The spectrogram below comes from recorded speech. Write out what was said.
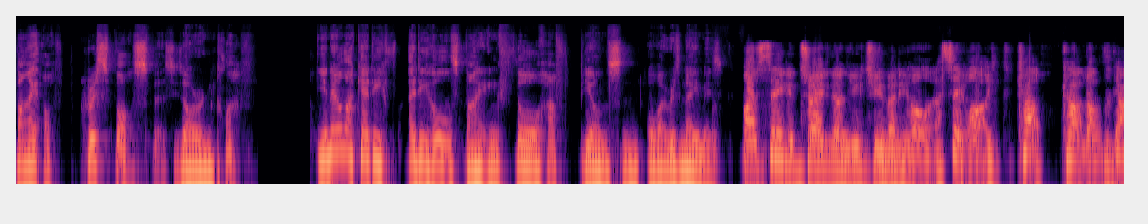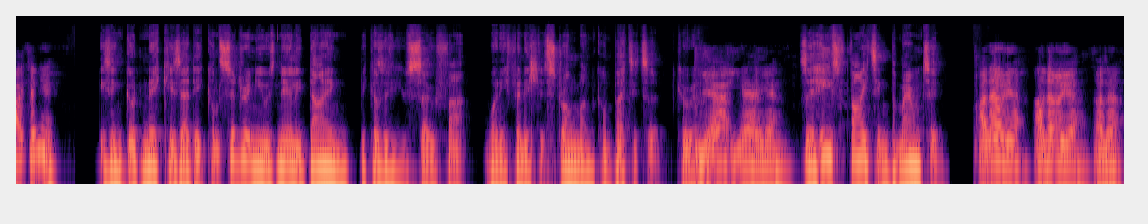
fight off Chris Voss versus Oren Klaff. You know, like Eddie Eddie Hall's fighting Thor Huff Bjornsson or whatever his name is. I've seen him training on YouTube, Eddie Hall. I say what, you can't, can't knock the guy, can you? He's in good nick, is Eddie, considering he was nearly dying because of he was so fat when he finished his strongman competitor career. Yeah, yeah, yeah. So he's fighting the mountain I know, yeah, I know, yeah, I know.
